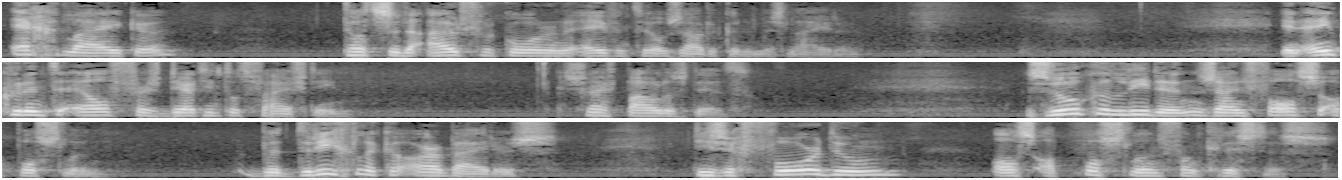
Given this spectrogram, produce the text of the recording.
echt lijken dat ze de uitverkorenen eventueel zouden kunnen misleiden. In 1 Korinthe 11, vers 13 tot 15 schrijft Paulus dit. Zulke lieden zijn valse apostelen, bedrieglijke arbeiders, die zich voordoen als apostelen van Christus.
